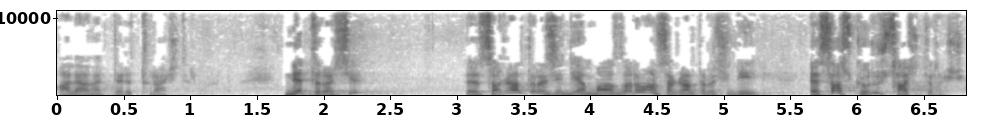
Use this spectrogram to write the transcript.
Alametleri tıraştır. Ne tıraşı? E, sakal tıraşı diyen bazıları var sakal tıraşı değil. Esas görüş saç tıraşı.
